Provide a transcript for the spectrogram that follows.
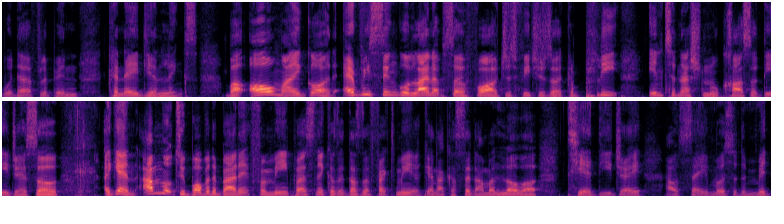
with her flipping Canadian links. But oh my god, every single lineup so far just features a complete international cast of DJs. So again, I'm not too bothered about it for me personally because it doesn't affect me. Again, like I said, I'm a lower tier DJ. I would say most of the mid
